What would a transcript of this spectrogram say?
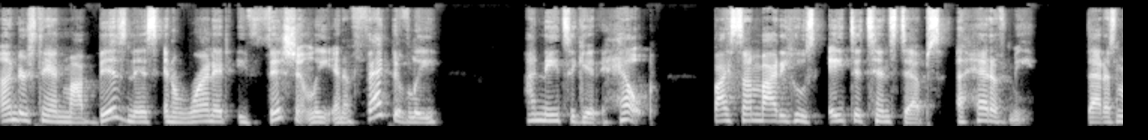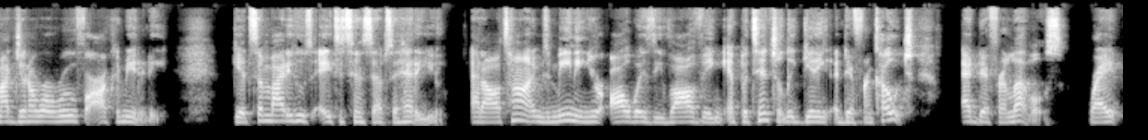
understand my business and run it efficiently and effectively, I need to get help by somebody who's eight to 10 steps ahead of me. That is my general rule for our community. Get somebody who's eight to 10 steps ahead of you at all times, meaning you're always evolving and potentially getting a different coach at different levels, right?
